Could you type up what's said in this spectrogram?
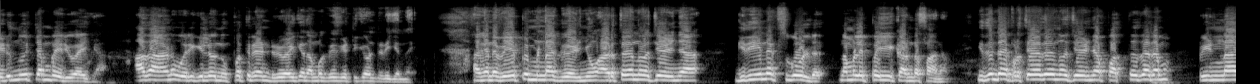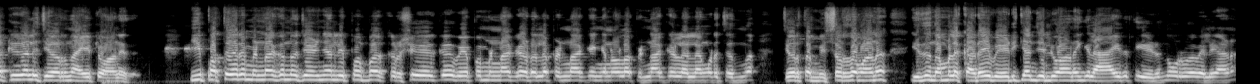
എഴുന്നൂറ്റമ്പത് രൂപയ്ക്കാണ് അതാണ് ഒരു കിലോ മുപ്പത്തിരണ്ട് രൂപയ്ക്ക് നമുക്ക് കിട്ടിക്കൊണ്ടിരിക്കുന്നത്. അങ്ങനെ വേപ്പ് മിണ്ണാക്ക് കഴിഞ്ഞു. അടുത്തതെന്ന് വെച്ച് കഴിഞ്ഞാൽ ഗ്രീനക്സ് ഗോൾഡ്. നമ്മളിപ്പോൾ ഈ കണ്ട സാധനം. ഇതിന്റെ പ്രത്യേകത എന്ന് വെച്ച് കഴിഞ്ഞാൽ പത്ത് തരം പിണ്ണാക്കുകൾ ചേർന്ന ഐറ്റമാണിത്. ഈ പത്ത് തരം പിണ്ണാക്ക് എന്ന് വെച്ച് കഴിഞ്ഞാൽ ഇപ്പം കൃഷിക്ക് വേപ്പൻ പിണ്ണാക്ക് കടല പിണ്ണാക്ക് ഇങ്ങനെയുള്ള പിണ്ണാക്കുകളെല്ലാം കൂടെ ചെന്ന് ചേർത്ത മിശ്രിതമാണ്. ഇത് നമ്മൾ കടയിൽ മേടിക്കാൻ ചെല്ലുവാണെങ്കിൽ ആയിരത്തി എഴുന്നൂറ് രൂപ വിലയാണ്.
